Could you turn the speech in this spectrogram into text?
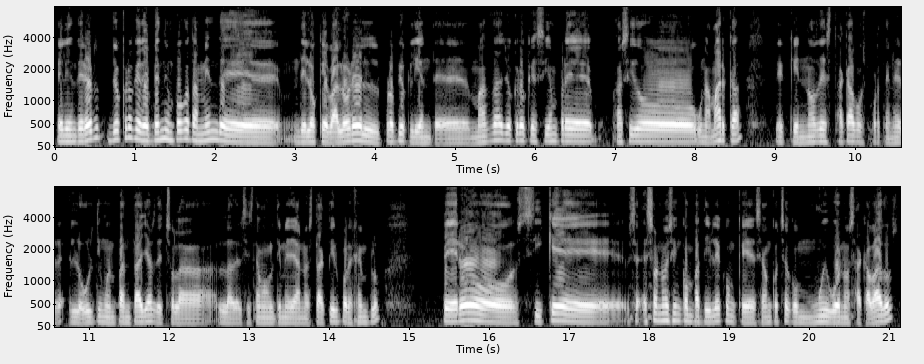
El interior yo creo que depende un poco también de, de lo que valore el propio cliente. Eh, Mazda yo creo que siempre ha sido una marca eh, que no destaca pues, por tener lo último en pantallas. De hecho la, la del sistema multimedia no es táctil, por ejemplo pero sí que eso no es incompatible con que sea un coche con muy buenos acabados.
